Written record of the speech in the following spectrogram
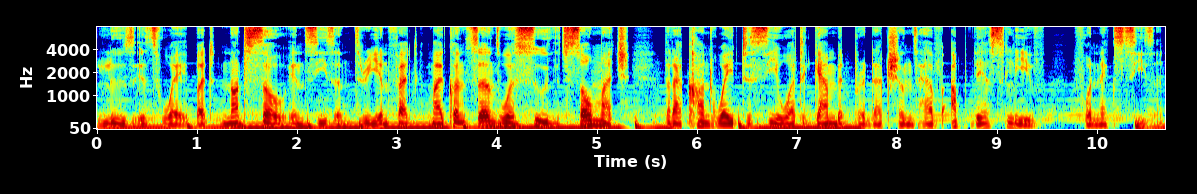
lose its way, but not so in season 3. In fact, my concerns were soothed so much that I can't wait to see what Gambit Productions have up their sleeve for next season.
